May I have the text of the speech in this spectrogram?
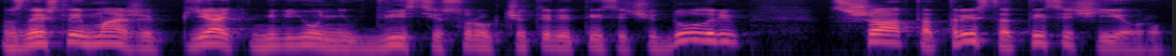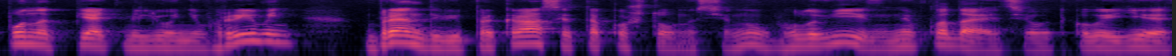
знайшли майже 5 мільйонів 244 тисячі доларів США та 300 тисяч євро, понад 5 мільйонів гривень, брендові прикраси та коштовності. Ну, в голові не вкладається. От коли є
